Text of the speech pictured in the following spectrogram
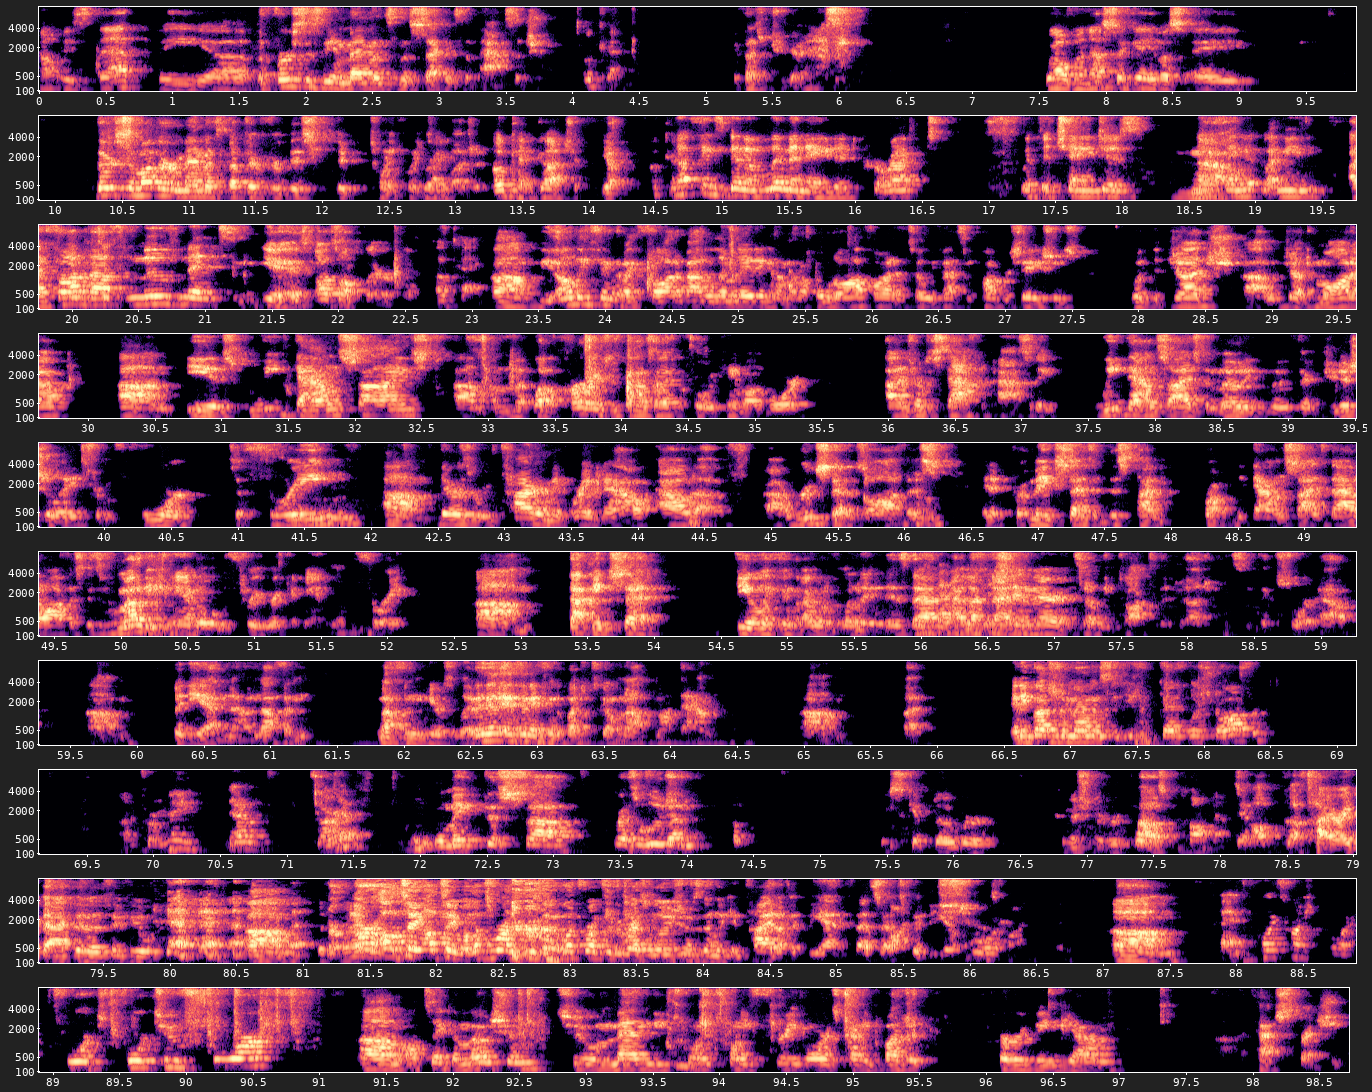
Now, is that the, uh, The first is the amendments and the second is the passage, okay, if that's what you're gonna ask. well, Vanessa gave us a There's some other amendments, but they're for this twenty twenty-two Right. budget. Okay, gotcha. Yep. Okay. Nothing's been eliminated, correct? With the changes, No, nothing, I mean, I thought about, just movement, yeah, it's, it's all clerical. okay. Um, the only thing that I thought about eliminating, and I'm gonna hold off on until we've had some conversations with the judge, uh, with Judge Motto, um, is we downsized, um, well, Carlos was downsized before we came on board, uh, in terms of staff capacity. We downsized the Modi, moved their judicial aides from four to three. Um, there is a retirement right now out of, uh, Russo's office, and it pr- makes sense at this time to probably downsize that office, because if Modi can handle it with three, Rick can handle it with three. Um, that being said, the only thing that I would have limited is that, that I left that in there until we talked to the judge and some things sorted out. Um, but yeah, no, nothing, nothing here's, a if, if anything, the budget's going up, not down. Um, but any budget amendments that you guys wish to offer? None for me. No, All right, we'll make this, uh, resolution, We skipped over commissioner reports and comments. yeah, I'll, I'll tie right back to this if you, um, But Or, whenever- or I'll tell you, I'll tell you what, let's run through the, let's run through the resolutions, then we can tie it up at the end, if that That's sounds good to you. Yeah, that's fine. Um, Four twenty-four. four, four two four, um, I'll take a motion to amend the twenty twenty-three Lawrence County budget per the, um, attached spreadsheet.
